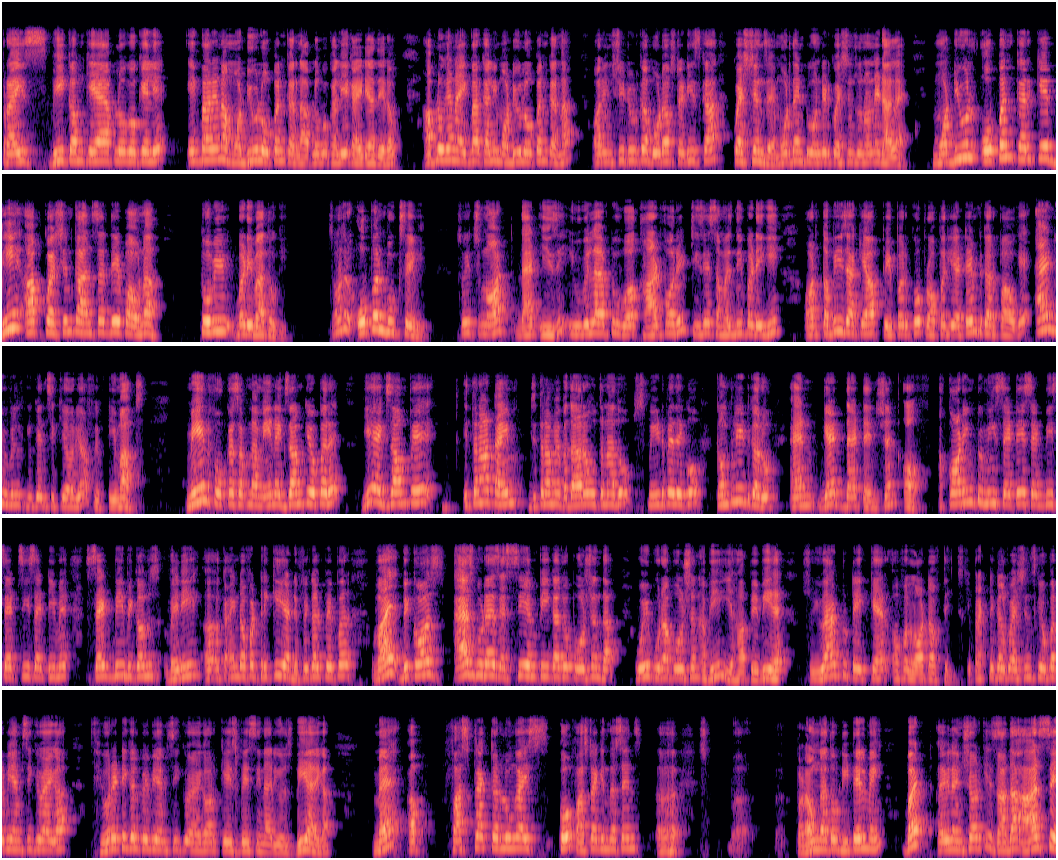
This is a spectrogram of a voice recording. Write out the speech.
प्राइस भी कम किया है आप लोगों के लिए एक बार है ना मॉड्यूल ओपन करना आप लोगों को खाली एक आइडिया दे रहा हूँ आप लोग है ना एक बार खाली मॉड्यूल ओपन करना और इंस्टीट्यूट का बोर्ड ऑफ स्टडीज का क्वेश्चन है मोर देन टू हंड्रेड उन्होंने डाला है मॉड्यूल ओपन करके भी आप क्वेश्चन का आंसर दे पाओ ना तो भी बड़ी बात होगी समझ रहे ओपन बुक से भी so it's not that easy you will have to work hard for it चीजें समझनी पड़ेगी और तभी जाके आप पेपर को प्रॉपरली अटेम्प्ट कर पाओगे and you will you can secure your 50 marks main focus अपना मेन एग्जाम के ऊपर है ये एग्जाम पे इतना टाइम जितना मैं बता रहा हूं उतना दो स्पीड पे देखो कंप्लीट करो and get that tension off according to me set A set B set C set D में set B becomes very kind of a tricky या difficult paper why because as good as S का जो portion था वही पूरा portion अभी यहाँ पे भी है so you have to take care of a lot of things कि प्रैक्टिकल क्वेश्चन के ऊपर भी एमसीक्यू आएगा थियोरेटिकल पे भी एमसीक्यू आएगा और केस बेस सिनेरियोज भी आएगा मैं अब फास्ट ट्रैक कर लूंगा इसको fast track in the sense पढ़ाऊंगा तो डिटेल में ही बट आई विल एंश्योर कि ज्यादा आर से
